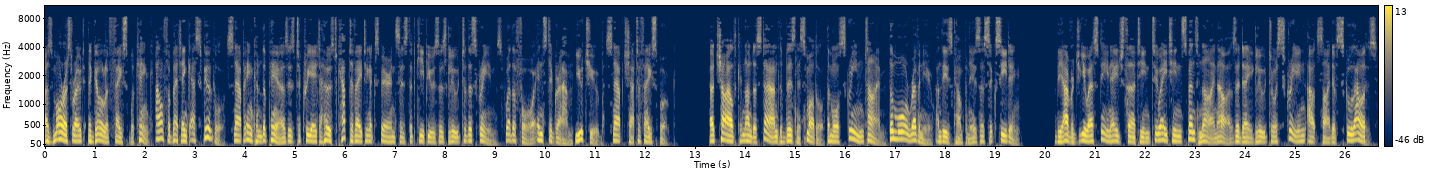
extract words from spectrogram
As Morris wrote, the goal of Facebook Inc., Alphabet Inc., S. Google, Snap Inc., and the peers is to create a host captivating experiences that keep users glued to the screens, whether for Instagram, YouTube, Snapchat or Facebook. A child can understand the business model. The more screen time, the more revenue, and these companies are succeeding. The average US teen aged 13 to 18 spends 9 hours a day glued to a screen outside of school hours.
